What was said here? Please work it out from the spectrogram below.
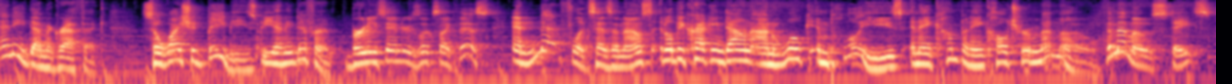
any demographic. So why should babies be any different? Bernie Sanders looks like this, and Netflix has announced it'll be cracking down on woke employees in a company culture memo. The memo states,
